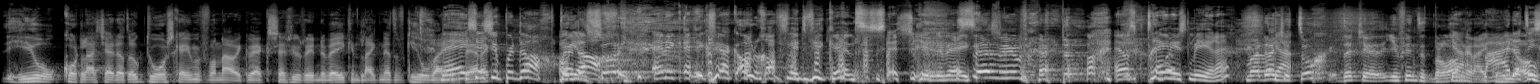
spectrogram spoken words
heel kort laat jij dat ook doorschemen van, nou, ik werk zes uur in de week en het lijkt net of ik heel weinig Nee, werk. zes uur per dag. Per Oh ja, dag. sorry. En ik, en ik werk ook nog af in het weekend. Zes uur in de week. Zes uur per dag. En als ik train is het meer, hè? Maar dat Ja. je toch, dat je, je vindt het belangrijk ja, hoe maar je dat is,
